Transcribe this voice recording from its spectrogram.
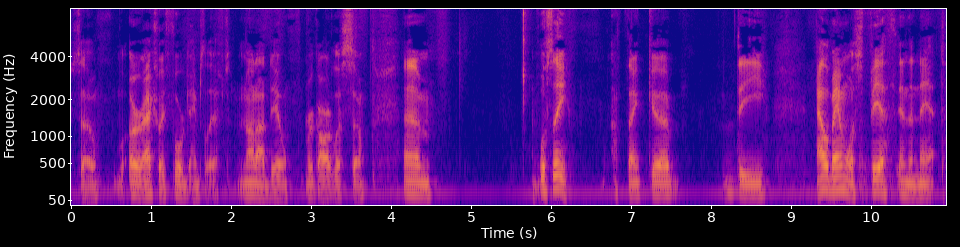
So, or actually four games left, not ideal. Regardless, so um, we'll see. I think uh, the Alabama was fifth in the net.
